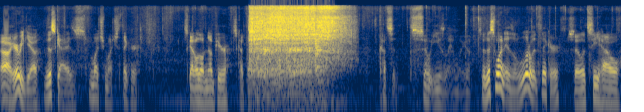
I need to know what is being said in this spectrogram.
Oh, here we go. This guy is much, much thicker. It's got a little nub here. Let's cut that. Cuts it so easily. Oh my god. So this one is a little bit thicker. So let's see how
